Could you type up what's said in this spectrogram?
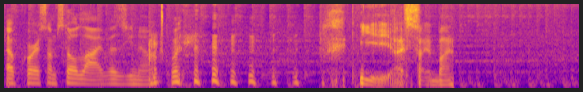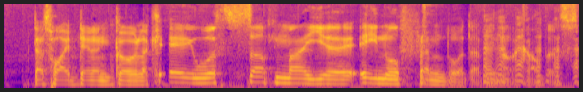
Of course, I'm still alive, as you know. yeah, I say bye. That's why I didn't go like, hey, what's up, my uh, anal friend, or whatever, you know, like all this.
